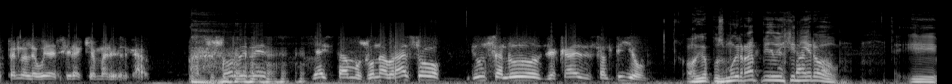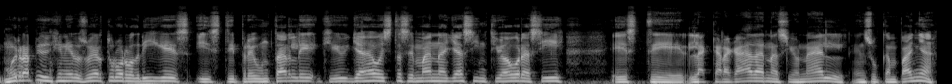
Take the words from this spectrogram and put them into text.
apenas le voy a decir aquí a Mario Delgado a sus órdenes. Ya estamos. Un abrazo y un saludo desde acá, desde Saltillo. Oiga, pues muy rápido, ingeniero. Eh, muy rápido, ingeniero. Soy Arturo Rodríguez. Este, preguntarle que ya esta semana ya sintió ahora sí este, la cargada nacional en su campaña.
